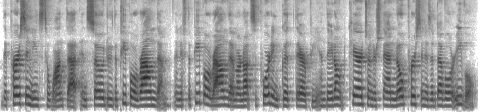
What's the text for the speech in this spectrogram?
the person needs to want that, and so do the people around them. And if the people around them are not supporting good therapy and they don't care to understand no person is a devil or evil,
